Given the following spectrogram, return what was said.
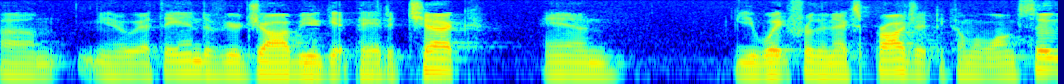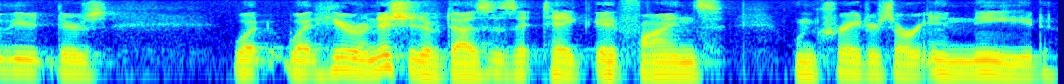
Um, you know at the end of your job you get paid a check and you wait for the next project to come along. So the, there's what what Hero Initiative does is it take it finds when creators are in need,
